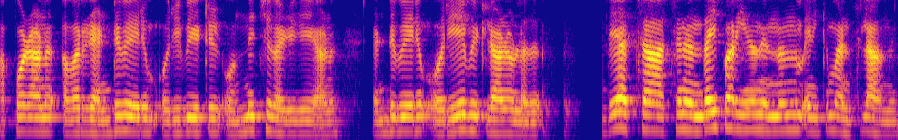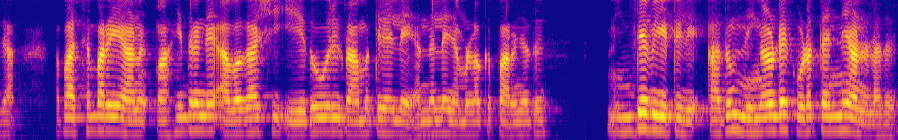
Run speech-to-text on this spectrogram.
അപ്പോഴാണ് അവർ രണ്ടുപേരും ഒരു വീട്ടിൽ ഒന്നിച്ചു കഴിയുകയാണ്. രണ്ടുപേരും ഒരേ വീട്ടിലാണുള്ളത്. എന്തേ അച്ഛ അച്ഛൻ എന്തായി പറയുന്നതെന്നൊന്നും എനിക്ക് മനസ്സിലാവുന്നില്ല. അപ്പോൾ അച്ഛൻ പറയുകയാണ് മഹീന്ദ്രന്റെ അവകാശി ഏതോ ഒരു ഗ്രാമത്തിലല്ലേ എന്നല്ലേ നമ്മളൊക്കെ പറഞ്ഞത്? നിന്റെ വീട്ടിൽ അതും നിങ്ങളുടെ കൂടെ തന്നെയാണുള്ളത്.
